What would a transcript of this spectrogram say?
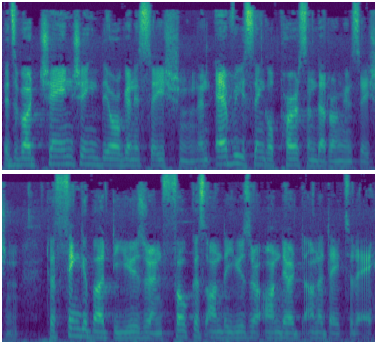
It's about changing the organization and every single person in that organization to think about the user and focus on the user on, their, on a day to day.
